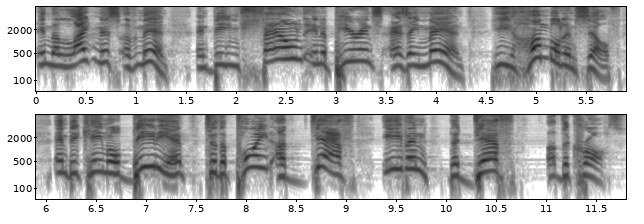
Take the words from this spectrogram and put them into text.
in the likeness of men and being found in appearance as a man, he humbled himself and became obedient to the point of death, even the death of the cross.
